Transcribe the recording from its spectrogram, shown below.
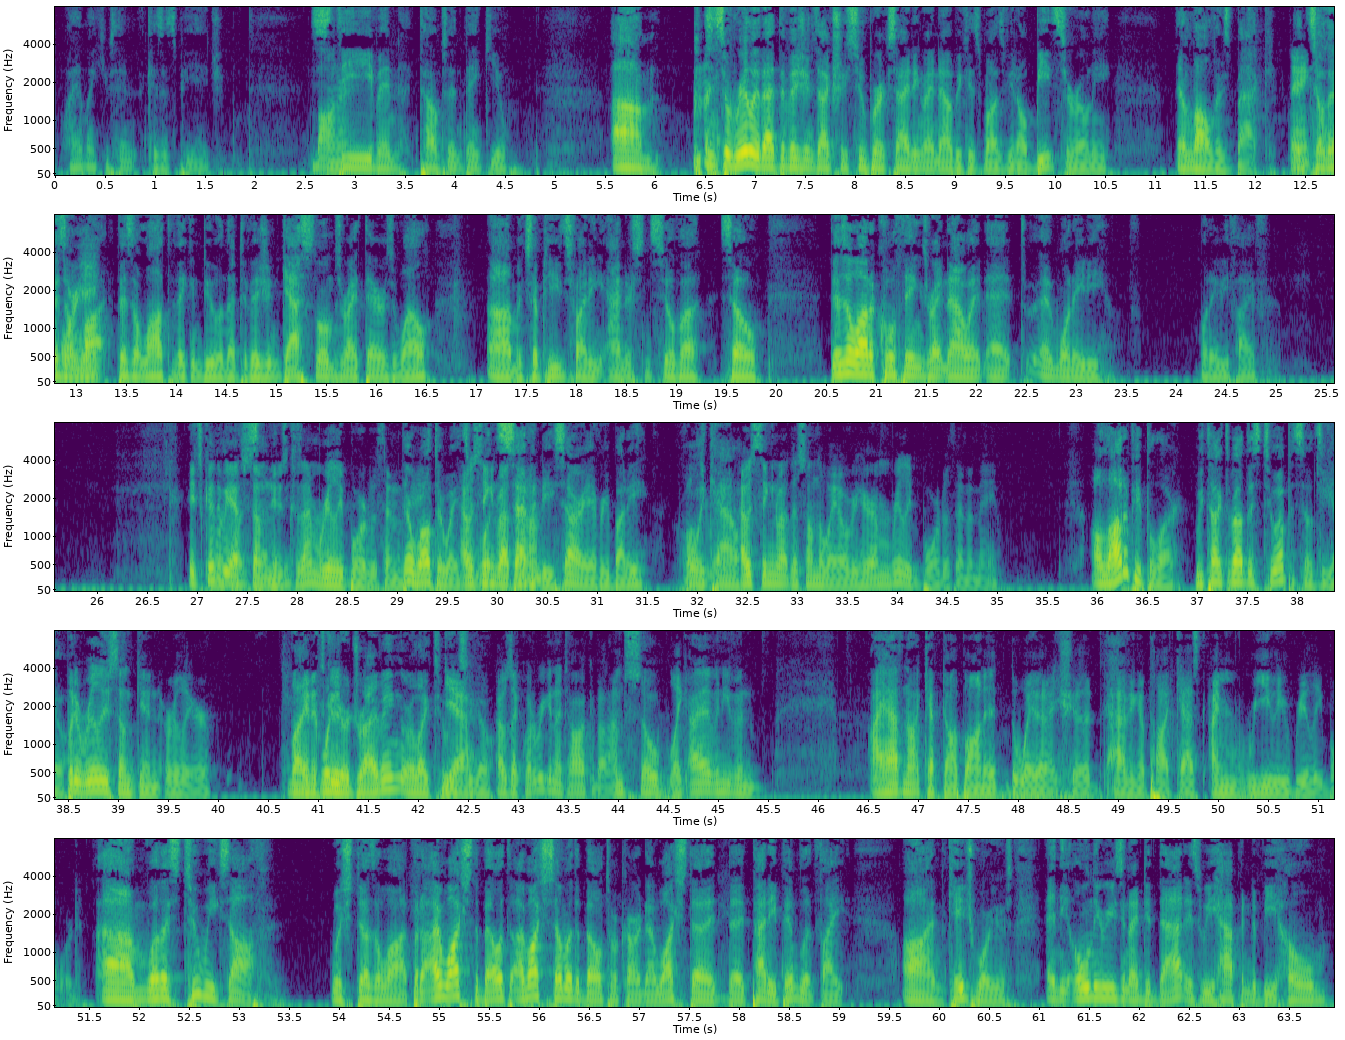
Why am I keep saying because it's PH? Bonner. Stephen Thompson, thank you. Um, so really, that division is actually super exciting right now because Masvidal beat Cerrone, and Lawler's back, and so there's Jorge. a lot. There's a lot that they can do in that division. Gastelum's right there as well, um, except he's fighting Anderson Silva. So there's a lot of cool things right now at at, at 180, 185. It's good that we have some news because I'm really bored with them. They're welterweights. I was thinking about. On, Sorry, everybody. Holy cow! I was thinking about this on the way over here. I'm really bored with MMA. A lot of people are. We talked about this two episodes ago. But it really sunk in earlier Like when good- you were driving, or like two yeah, weeks ago. I was like, what are we going to talk about? I'm so like I haven't even I have not kept up on it the way that I should having a podcast. I'm really really bored. Um, well, it's two weeks off, which does a lot. But I watched the Bellator. I watched some of the Bellator card, and I watched the the Paddy Pimblett fight on Cage Warriors. And the only reason I did that is we happened to be home.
